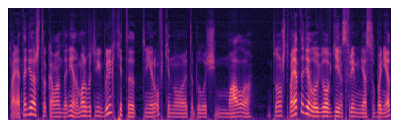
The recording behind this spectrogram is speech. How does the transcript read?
Понятное дело, что команда... Не, ну может быть у них были какие-то тренировки, но это было очень мало. Потому что, понятное дело, у of Games времени особо нет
